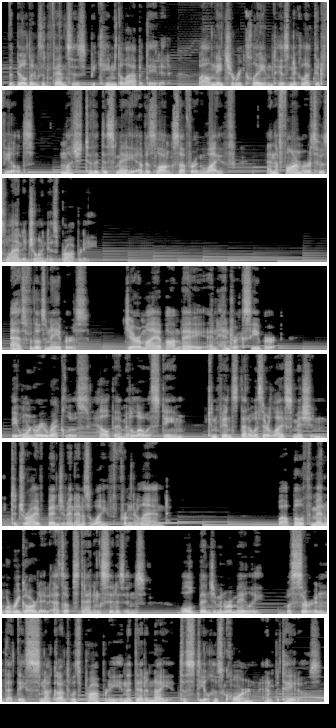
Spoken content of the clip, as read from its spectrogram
The buildings and fences became dilapidated, while nature reclaimed his neglected fields, much to the dismay of his long suffering wife and the farmers whose land adjoined his property. As for those neighbors, Jeremiah Bombay and Hendrik Siebert. The ornery recluse held them in low esteem, convinced that it was their life's mission to drive Benjamin and his wife from their land. While both men were regarded as upstanding citizens, old Benjamin Remaley was certain that they snuck onto his property in the dead of night to steal his corn and potatoes.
